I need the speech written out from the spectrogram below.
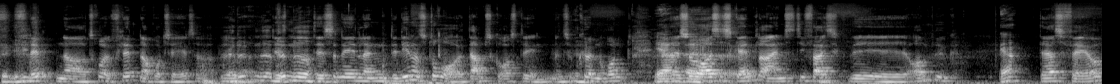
Det er Flætner, tror jeg, Flætner rotator. Ja, det er den her- det, den hedder. det er sådan en eller anden, det ligner en stor dammskorsten, men så kører den rundt. Ja, Ja, jeg så øh, også, at Scandlines, de faktisk vil ombygge Ja, deres færge.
